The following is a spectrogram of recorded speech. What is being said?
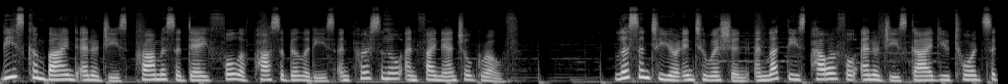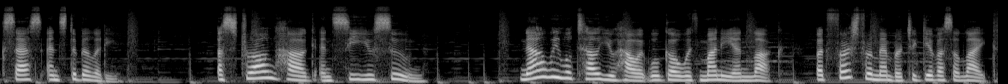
These combined energies promise a day full of possibilities and personal and financial growth. Listen to your intuition and let these powerful energies guide you toward success and stability. A strong hug and see you soon. Now we will tell you how it will go with money and luck, but first remember to give us a like,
